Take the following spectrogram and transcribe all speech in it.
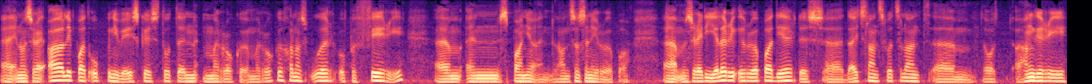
Uh, en ons ry al die pad op in die Weskus tot in Marokko. In Marokko gaan ons oor op 'n ferry ehm um, in Spanje in, dan is ons in Europa. Ehm um, ons ry die hele Europa deur, dis uh, Duitsland, Switserland, ehm um, daar Hungary,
